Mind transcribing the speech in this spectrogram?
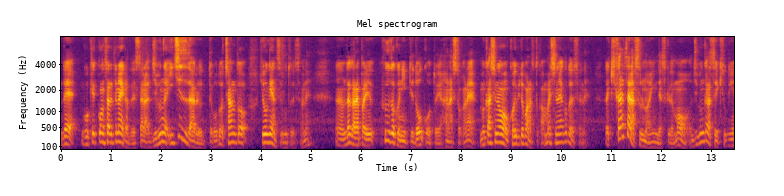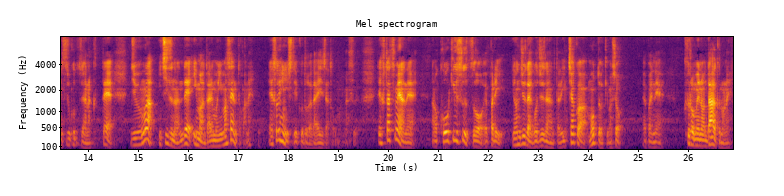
で、ご結婚されてない方でしたら、自分が一途であるってことをちゃんと表現することですよね。うん、だからやっぱり風俗に行ってどうこうという話とかね、昔の恋人話とかあんまりしないことですよね。聞かれたらするのはいいんですけども自分から積極的にすることじゃなくて自分は一途なんで今は誰もいませんとかねそういうふうにしていくことが大事だと思います。で2つ目はねあの高級スーツをやっぱり40代50代だったら1着は持っておきましょう。やっぱりね黒めのダークのね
